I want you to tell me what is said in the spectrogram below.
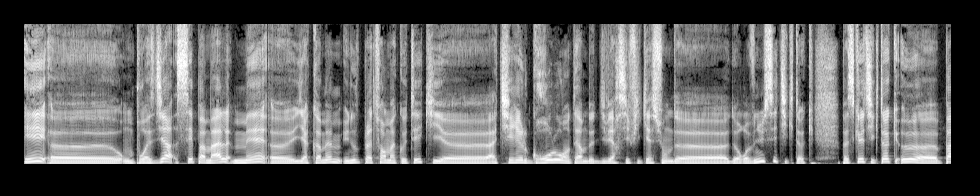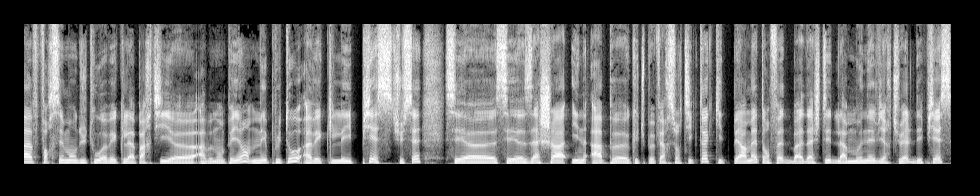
Et on pourrait se dire c'est pas mal, mais il y a quand même une autre plateforme à côté qui a tiré le gros lot en termes de diversification de, revenus, c'est TikTok. Parce que TikTok, eux, euh, forcément du tout avec la partie euh, abonnement payant, mais plutôt avec les pièces, tu sais, c'est euh, ces achats in-app euh, que tu peux faire sur TikTok qui te permettent en fait bah, d'acheter de la monnaie virtuelle, des pièces,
